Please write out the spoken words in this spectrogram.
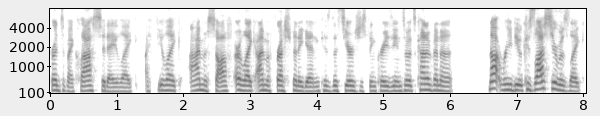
friends in my class today like i feel like i'm a soft or like i'm a freshman again because this year has just been crazy. And so it's kind of been a not redo because last year was like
